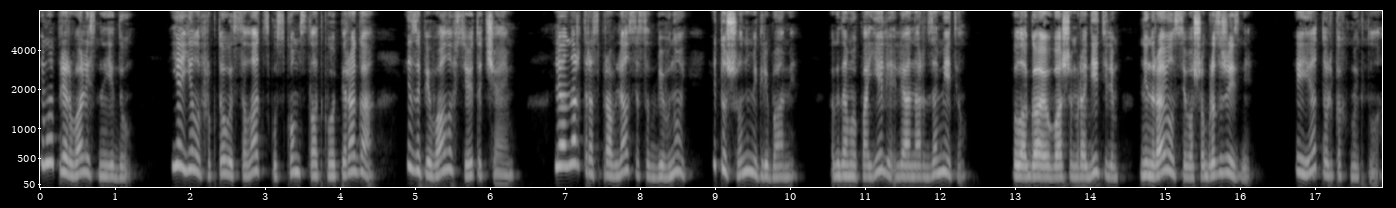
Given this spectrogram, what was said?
и мы прервались на еду. Я ела фруктовый салат с куском сладкого пирога и запивала все это чаем. Леонард расправлялся с отбивной и тушеными грибами. Когда мы поели, Леонард заметил. «Полагаю, вашим родителям не нравился ваш образ жизни?» И я только хмыкнула.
